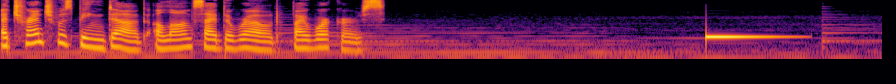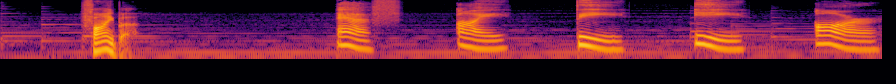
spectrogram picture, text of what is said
A trench was being dug alongside the road by workers. Fiber. F I B E R.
